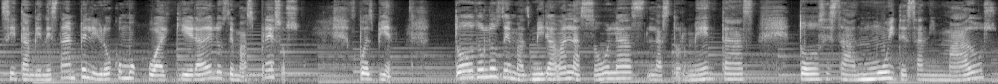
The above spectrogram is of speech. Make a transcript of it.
si también está en peligro como cualquiera de los demás presos. Pues bien, todos los demás miraban las olas, las tormentas, todos estaban muy desanimados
